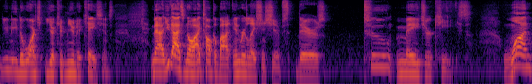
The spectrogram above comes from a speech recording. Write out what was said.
You need to watch your communications. Now, you guys know I talk about in relationships, there's two major keys. One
